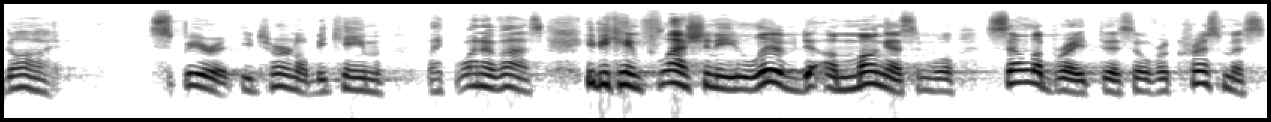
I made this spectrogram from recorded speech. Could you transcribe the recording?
God, Spirit, eternal, became like one of us. He became flesh and he lived among us, and we'll celebrate this over Christmas.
